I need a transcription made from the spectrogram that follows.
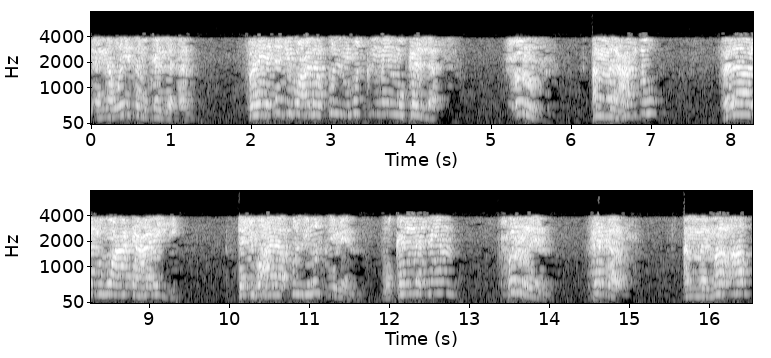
لأنه ليس مكلفا. فهي تجب على كل مسلم مكلف. حر. أما العبد فلا جمعة عليه. تجب على كل مسلم مكلف حر. ذكر. أما المرأة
